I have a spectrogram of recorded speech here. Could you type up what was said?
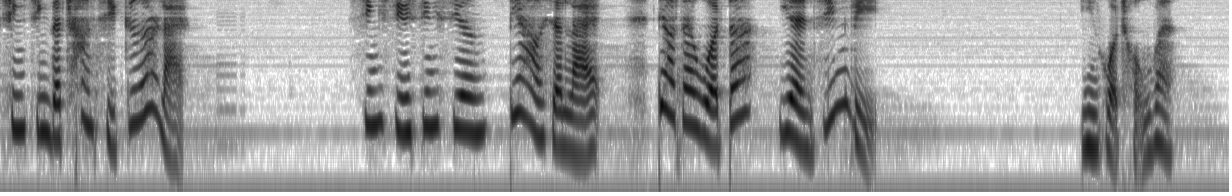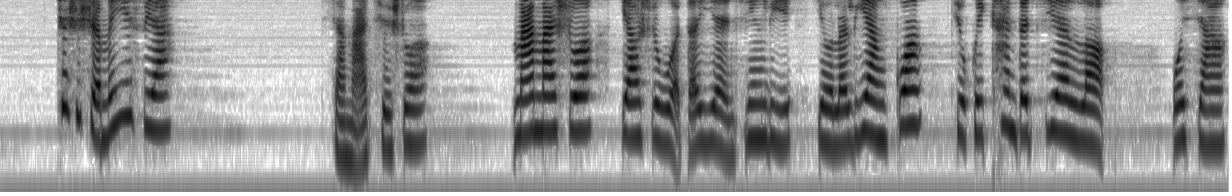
轻轻地唱起歌来。星星星星掉下来，掉在我的眼睛里。萤火虫问：“这是什么意思呀？”小麻雀说：“妈妈说，要是我的眼睛里有了亮光，就会看得见了。我想，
